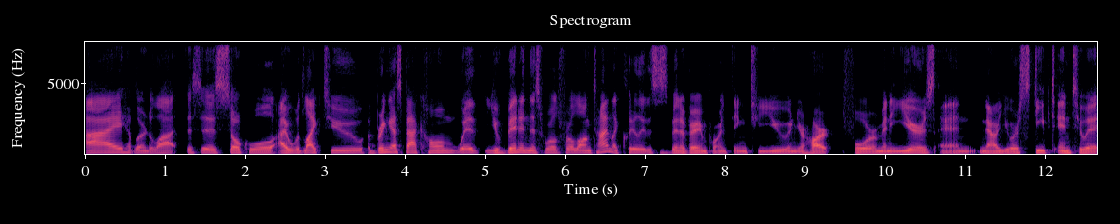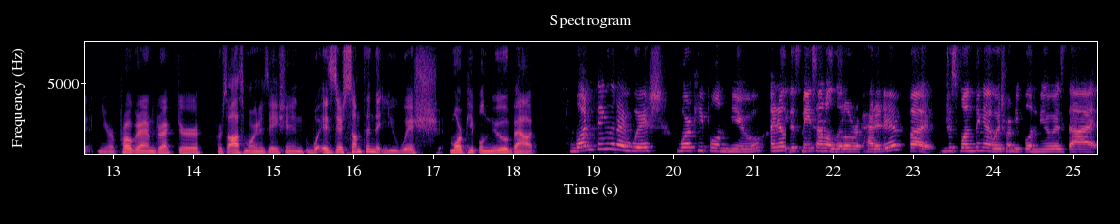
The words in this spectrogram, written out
I have learned a lot. This is so cool. I would like to bring us back home with you've been in this world for a long time. Like clearly, this has been a very important thing to you and your heart for many years. And now you are steeped into it. You're a program director for this awesome organization. Is there something that you wish more people knew about one thing that I wish more people knew, I know this may sound a little repetitive, but just one thing I wish more people knew is that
